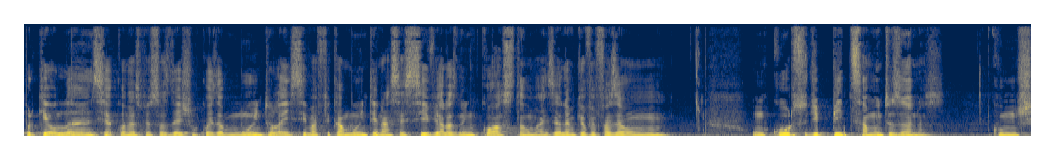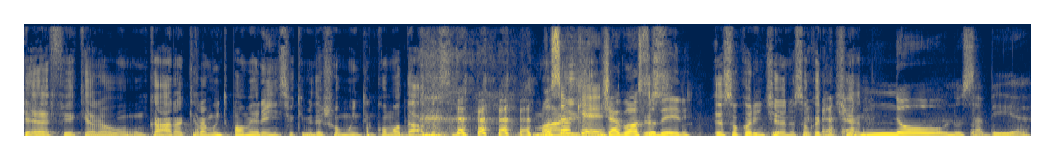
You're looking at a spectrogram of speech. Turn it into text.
Porque o lance é quando as pessoas deixam coisa muito lá em cima, fica muito inacessível, elas não encostam mais. Eu lembro que eu fui fazer um, um curso de pizza há muitos anos com um chefe que era um, cara que era muito palmeirense, o que me deixou muito incomodado. Assim. Mas, Você é o quê? Já gosto eu, dele. Eu sou corintiano, eu sou corintiano. não, não sabia.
